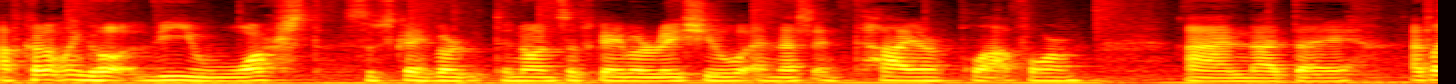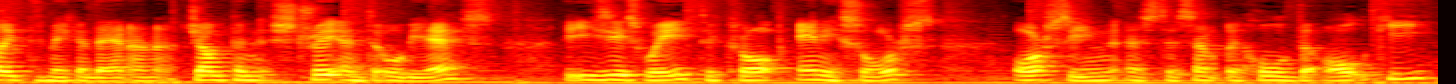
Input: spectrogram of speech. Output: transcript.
I've currently got the worst subscriber to non-subscriber ratio in this entire platform and I'd, uh, I'd like to make a dent in it. Jumping straight into OBS, the easiest way to crop any source or scene is to simply hold the Alt key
